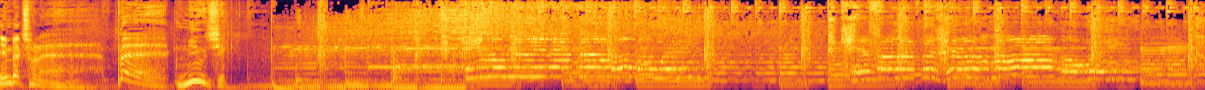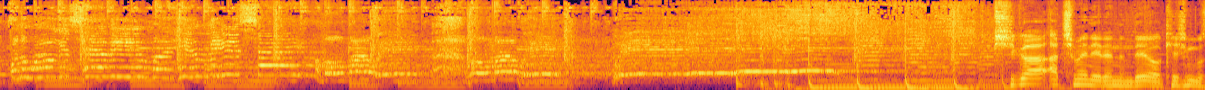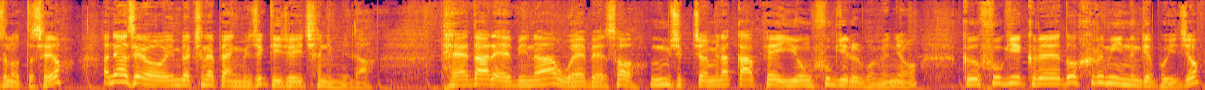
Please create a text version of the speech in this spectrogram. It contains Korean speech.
임백천의 백뮤직 비가 아침에 내렸는데요. 계신 곳은 어떠세요? 안녕하세요. 임백천의 백뮤직 DJ 천입니다. 배달 앱이나 웹에서 음식점이나 카페 이용 후기를 보면요. 그 후기 그래도 흐름이 있는 게 보이죠?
